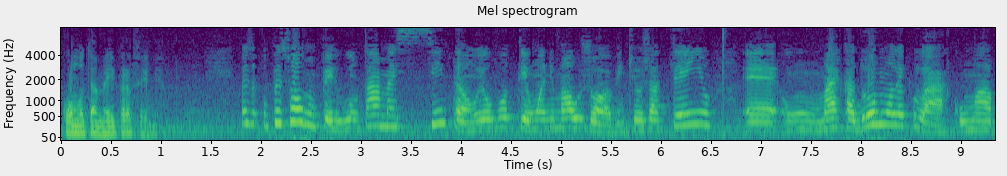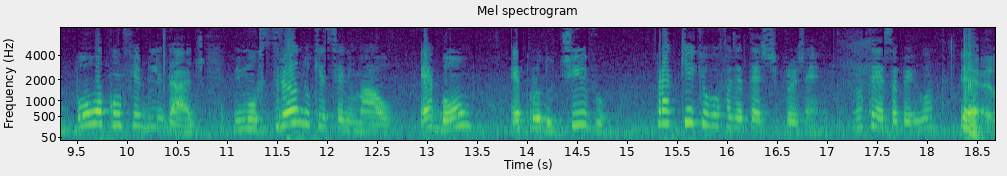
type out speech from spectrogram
como também para fêmea. Mas o pessoal não pergunta, ah, mas se então eu vou ter um animal jovem, que eu já tenho é, um marcador molecular com uma boa confiabilidade, me mostrando que esse animal é bom, é produtivo, para que, que eu vou fazer teste de progênio? Não tem essa pergunta? É,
